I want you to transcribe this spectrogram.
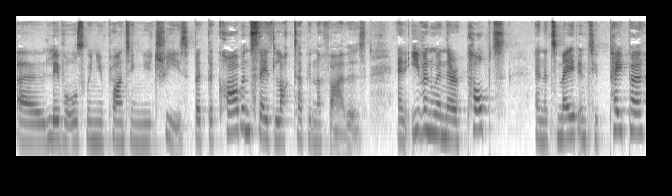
uh, levels when you're planting new trees, but the carbon stays locked up in the fibers. And even when they're pulped and it's made into paper,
